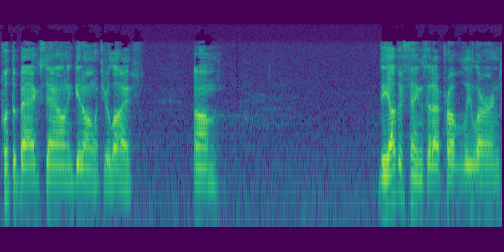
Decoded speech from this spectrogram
put the bags down and get on with your life. Um, the other things that I've probably learned,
